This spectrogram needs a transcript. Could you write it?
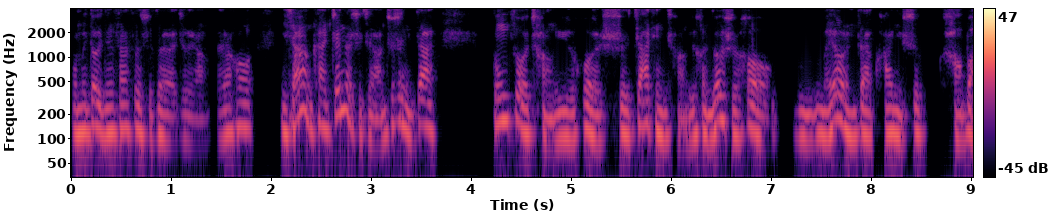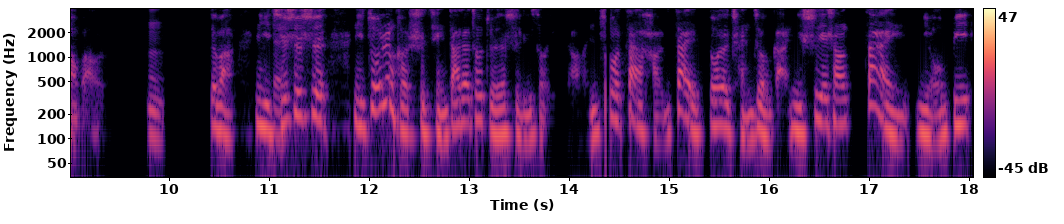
我们都已经三四十岁了这个样子。然后你想想看，真的是这样，就是你在工作场域或者是家庭场域，很多时候，嗯，没有人在夸你是好宝宝了，嗯，对吧？你其实是你做任何事情，大家都觉得是理所应当的。你做再好，再多的成就感，你事业上再牛逼，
